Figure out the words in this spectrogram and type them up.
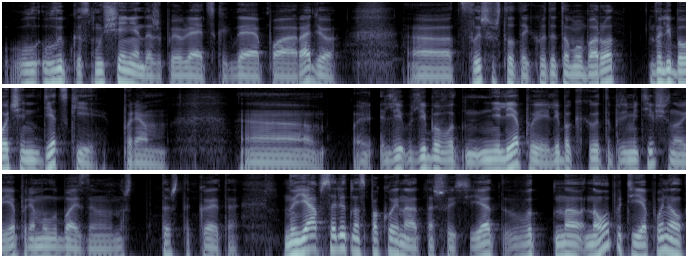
у- улыбка смущения даже появляется, когда я по радио а, слышу что-то, какой-то там оборот, ну, либо очень детский, прям, ли- либо вот нелепый, либо какую-то примитивщину, и я прям улыбаюсь, думаю, ну что ж такое-то. Но я абсолютно спокойно отношусь. Я вот на, на опыте я понял,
